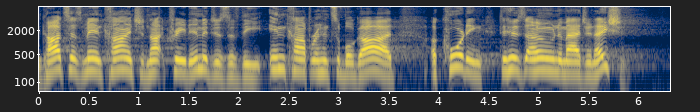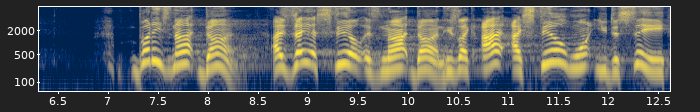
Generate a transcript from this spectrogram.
God says mankind should not create images of the incomprehensible God according to his own imagination. But he's not done. Isaiah still is not done. He's like, I, I still want you to see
